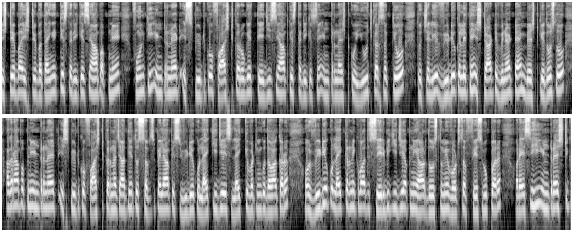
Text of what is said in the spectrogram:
स्टेप बाय स्टेप बताएँगे किस तरीके से आप अपने फ़ोन की इंटरनेट स्पीड को फास्ट करोगे, तेज़ी से आप किस तरीके से इंटरनेट को यूज़ कर सकते हो। तो चलिए वीडियो कर लेते हैं, स्टार्ट बिना टाइम वेस्ट के दोस्तों। अगर आप अपनी इंटरनेट स्पीड को फास्ट करना चाहते हैं तो सबसे पहले आप इस वीडियो को लाइक कीजिए, इस लाइक के बटन को दबाकर, और वीडियो को लाइक करने के बाद शेयर भी कीजिए अपने यार दोस्तों में व्हाट्सअप फेसबुक पर। और ऐसी ही इंटरेस्टिंग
